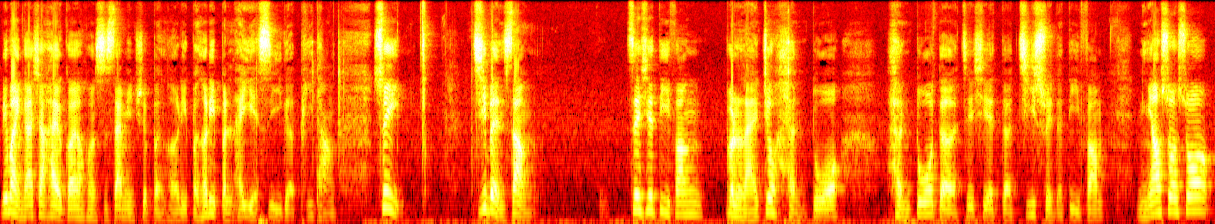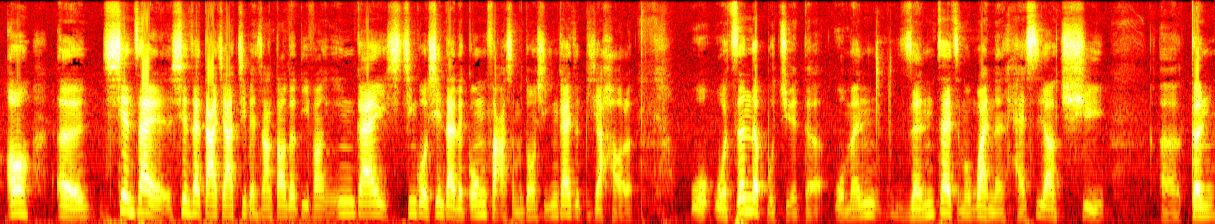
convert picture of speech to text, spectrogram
另外，你看像还有高雄十三名区的本河里，本河里本来也是一个皮塘，所以基本上这些地方本来就很多很多的这些的积水的地方。你要说说哦，呃，现在现在大家基本上到的地方，应该经过现代的工法，什么东西应该是比较好了。我我真的不觉得，我们人再怎么万能，还是要去呃跟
